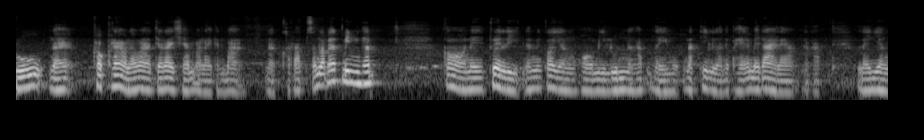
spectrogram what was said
รู้นะฮะคร่าวๆแล้วว่าจะได้แชมป์อะไรกันบ้างนะครับสำหรับแอดมินครับ ก็ในถ้วยลีกนั้นก็ยังพอมีลุ้นนะครับ ใน 6 นัดที่เหลือเนี่ยแพ้ไม่ได้แล้วนะครับ และยัง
